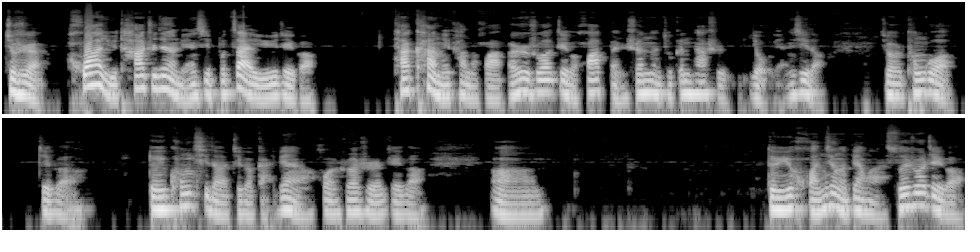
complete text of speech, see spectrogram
就是花与它之间的联系不在于这个它看没看到花，而是说这个花本身呢就跟它是有联系的，就是通过这个。对于空气的这个改变啊，或者说是这个，嗯，对于环境的变化，所以说这个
